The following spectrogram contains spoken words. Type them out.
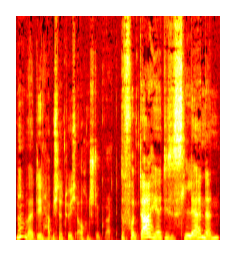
ne? weil den habe ich natürlich auch ein Stück weit. Also von daher dieses Lernen,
